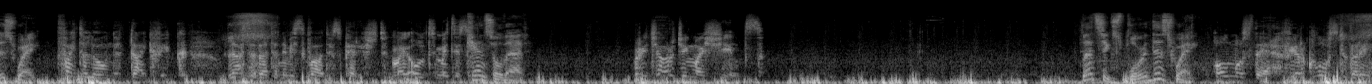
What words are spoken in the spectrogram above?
this way. Fight alone, die quick. Last of that enemy squad has perished. My ultimate is Cancel that. recharging my shields. Let's explore this way. Almost there. We are close to the ring.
